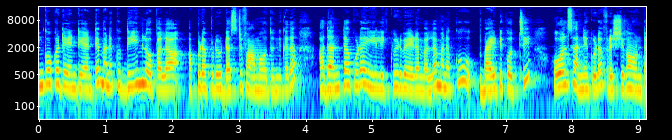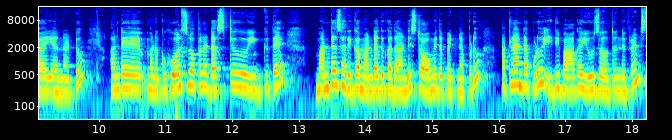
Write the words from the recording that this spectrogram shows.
ఇంకొకటి ఏంటి అంటే మనకు దీని లోపల అప్పుడప్పుడు డస్ట్ ఫామ్ అవుతుంది కదా అదంతా కూడా ఈ లిక్విడ్ వేయడం వల్ల మనకు బయటకు వచ్చి హోల్స్ అన్నీ కూడా ఫ్రెష్గా ఉంటాయి అన్నట్టు. అంటే మనకు హోల్స్ లోపల డస్ట్ ఇగ్గితే మంట సరిగ్గా మండదు కదా అండి స్టవ్ మీద పెట్టినప్పుడు. అట్లాంటప్పుడు ఇది బాగా యూజ్ అవుతుంది ఫ్రెండ్స్.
